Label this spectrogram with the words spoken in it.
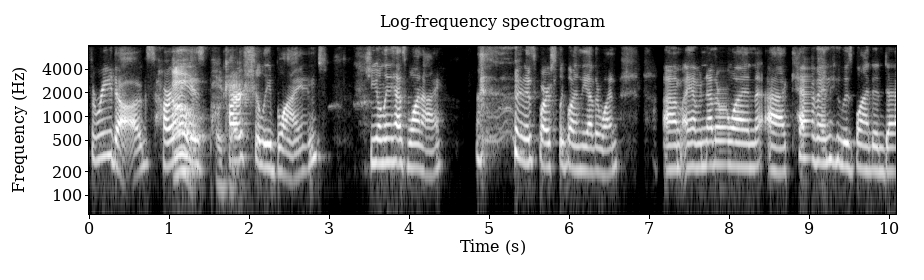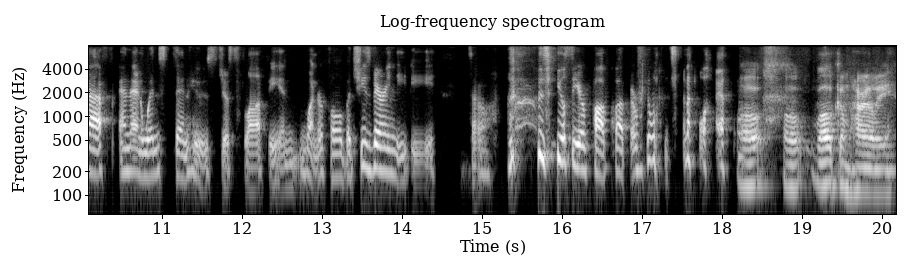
three dogs. Harley oh, is partially okay. blind. She only has one eye, and is partially blind. The other one, um, I have another one, uh, Kevin, who is blind and deaf, and then Winston, who's just fluffy and wonderful, but she's very needy. So you'll see her pop up every once in a while. Well, well welcome, Harley.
